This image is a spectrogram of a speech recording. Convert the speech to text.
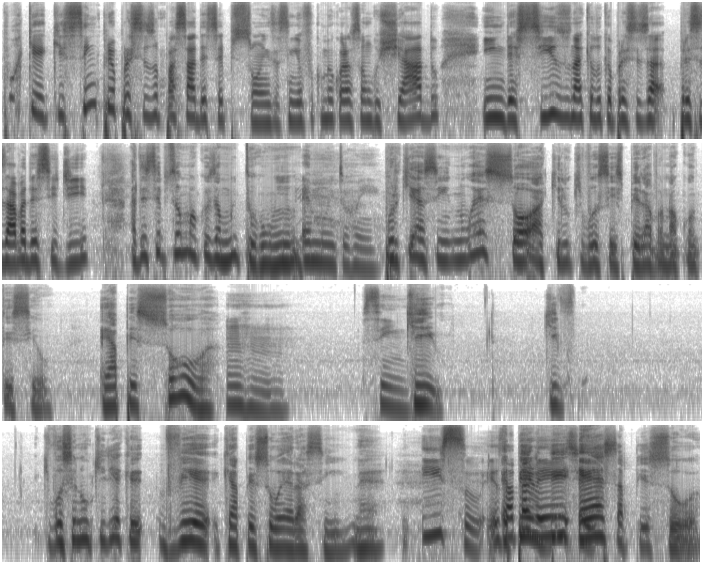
por que que sempre eu preciso passar decepções? Assim, eu fico com meu coração angustiado e indeciso naquilo que eu precisa, precisava decidir. A decepção é uma coisa muito ruim. É muito ruim. Porque, assim, não é só aquilo que você esperava não aconteceu. É a pessoa Uhum. Sim. que, que, que você não queria que- ver que a pessoa era assim, né? Isso, É perder exatamente. essa pessoa.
